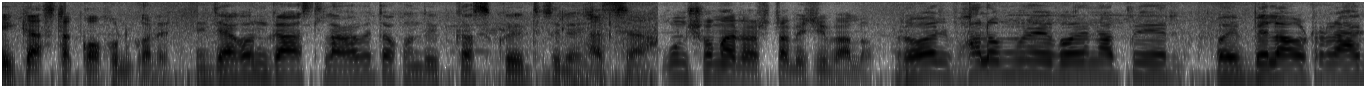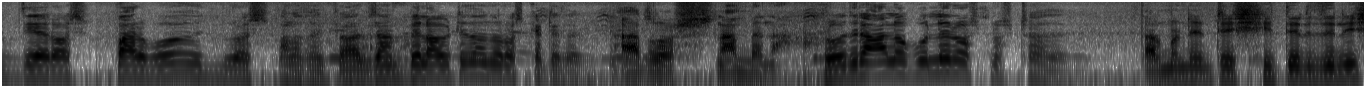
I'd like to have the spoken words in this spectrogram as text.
এই কাজটা কখন করেন? যখন গাছ লাগাবে তখন তো এই কাজ করে চলে আচ্ছা কোন সময় রসটা বেশি ভালো? রস ভালো মনে করেন আপনার ওই বেলা ওঠার আগ দিয়ে রস পারব রস ভালো থাকবে। আর যখন বেলা উঠে তখন রস কেটে যাবে। আর রস নামবে না। রোদের আলো পড়লে রস নষ্ট হয়ে যাবে। তার মানে এটা শীতের জিনিস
